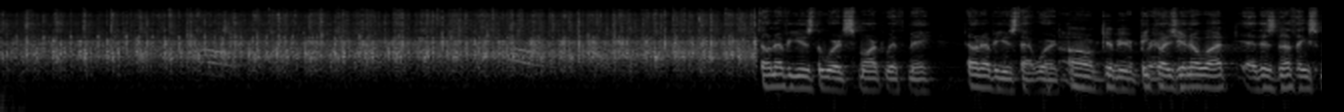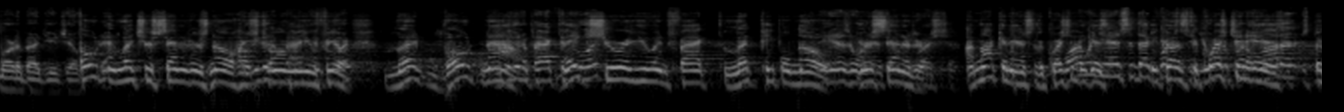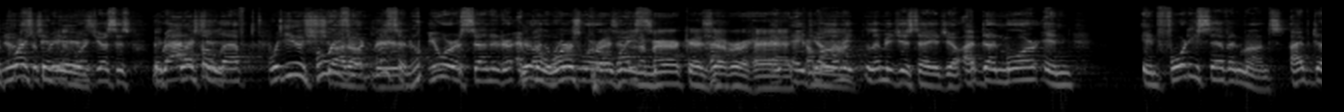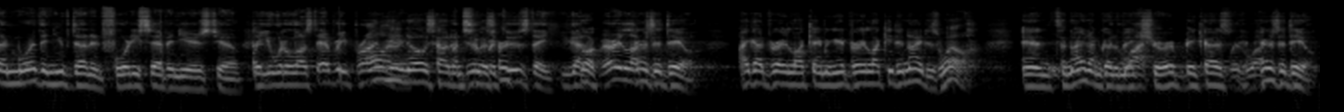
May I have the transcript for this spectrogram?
Don't ever use the word smart with me. Don't ever use that word. Oh, give me a break. Because you know what? Uh, there's nothing smart about you, Joe. Vote and let your senators know how you strongly you feel. Court? Let vote now. Are you going to pack the Make court? sure you, in fact, let people know he doesn't you're a senator. I'm not going to answer the question Why because would you answer that because question? the question is the question Supreme is Court Justice, the radical question, left. Will you shut is up, your, man? Listen, you were a senator. And you're by the, the way, worst you president vice, America has ever had. Hey, hey Come Joe, on. let me let me just tell you, Joe. I've done more in in 47 months, I've done more than you've done in 47 years, Joe. But you would have lost every primary. All he knows how to on do Super is. Tuesday. You got Look, very lucky. Here's the deal. I got very lucky. I'm going to get very lucky tonight as well. And tonight I'm going With to make what? sure because here's the deal.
